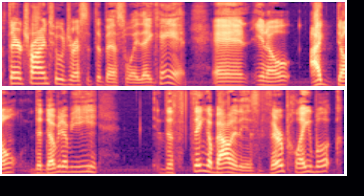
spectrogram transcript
but they're trying to address it the best way they can. And you know, I don't. The WWE. The thing about it is their playbook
